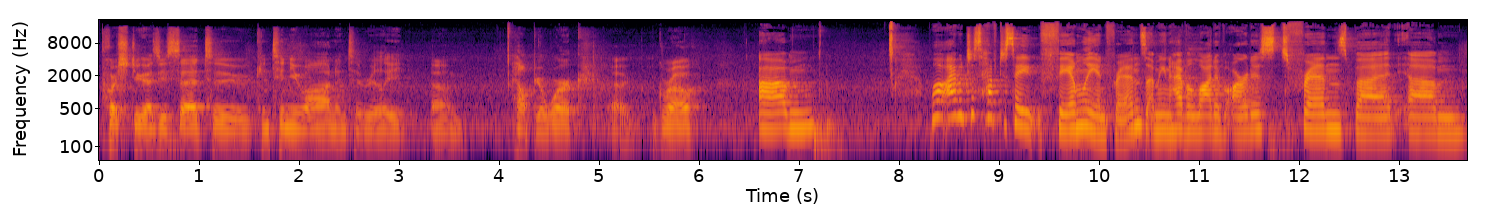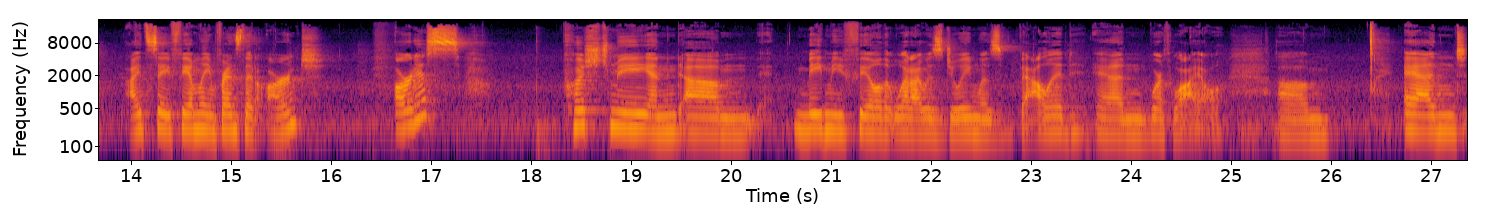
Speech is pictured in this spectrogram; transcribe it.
pushed you, as you said, to continue on and to really um, help your work uh, grow? Well, I would just have to say family and friends. I mean, I have a lot of artist friends, but um, I'd say family and friends that aren't artists pushed me and um, made me feel that what I was doing was valid and worthwhile. Um, and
